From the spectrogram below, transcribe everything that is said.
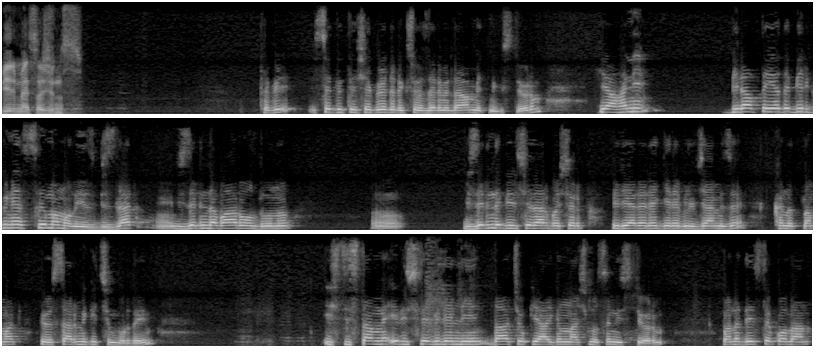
bir mesajınız? Tabii size de teşekkür ederek sözlerime devam etmek istiyorum. Ya hani bir hafta ya da bir güne sığmamalıyız bizler. Ee, Bizlerin de var olduğunu, e, bizlerin de bir şeyler başarıp bir yerlere gelebileceğimizi kanıtlamak, göstermek için buradayım. İstihdam ve erişilebilirliğin daha çok yaygınlaşmasını istiyorum. Bana destek olan,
